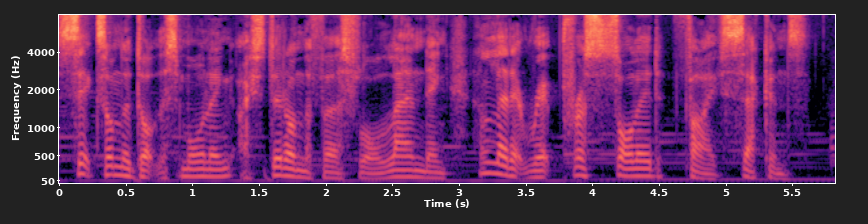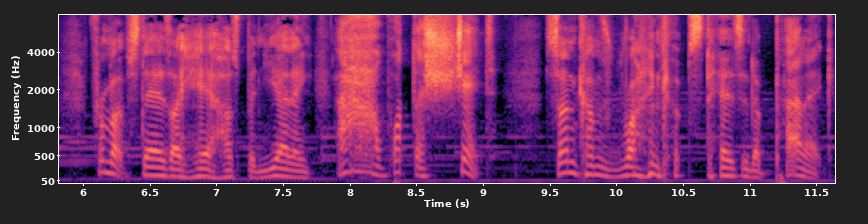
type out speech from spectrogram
Six on the dot this morning, I stood on the first floor landing and let it rip for a solid five seconds. From upstairs, I hear husband yelling, Ah, what the shit! Son comes running upstairs in a panic.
